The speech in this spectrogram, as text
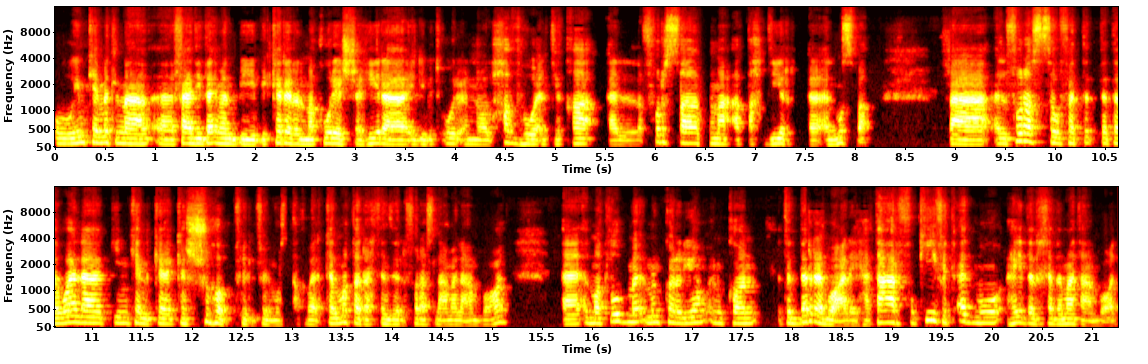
ويمكن مثل ما آه، فادي دائما بيكرر المقولة الشهيرة اللي بتقول إنه الحظ هو التقاء الفرصة مع التحضير آه، المسبق. فالفرص سوف تتوالى يمكن كالشهب في المستقبل كالمطر رح تنزل الفرص للعمل عن بعد. آه، المطلوب منكم اليوم إنكم تتدربوا عليها تعرفوا كيف تقدموا هيدا الخدمات عن بعد.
